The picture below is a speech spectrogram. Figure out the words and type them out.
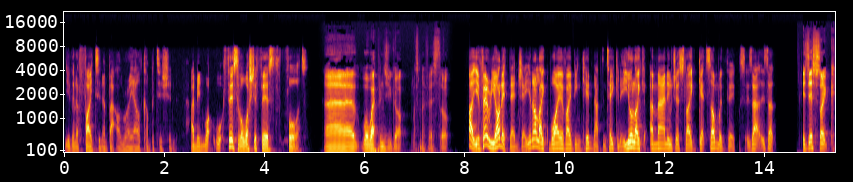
"You're going to fight in a battle royale competition." I mean, what, what? First of all, what's your first thought? Uh, what weapons you got? That's my first thought. Oh, you're very on it then, Jay. You're not like, why have I been kidnapped and taken it? You're like a man who just like gets on with things. Is that is that Is this like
